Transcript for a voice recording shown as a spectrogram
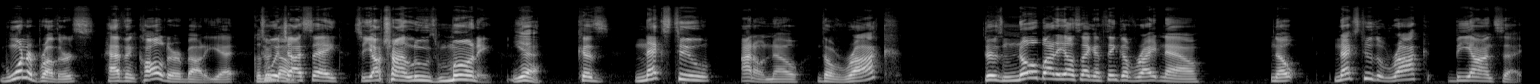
Warner Brothers haven't called her about it yet. To which dumb. I say, so y'all trying to lose money? Yeah. Because next to I don't know The Rock, there's nobody else I can think of right now. Nope. Next to The Rock, Beyonce.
